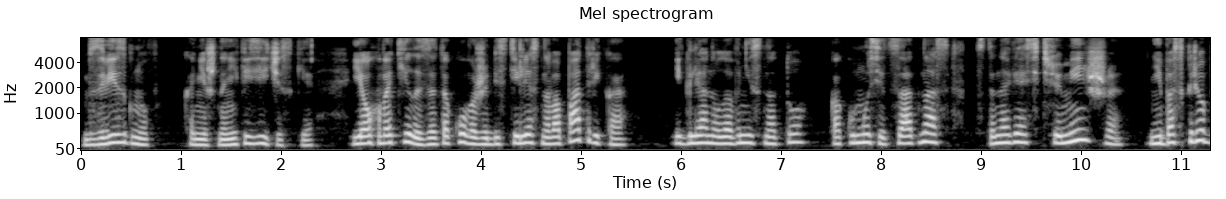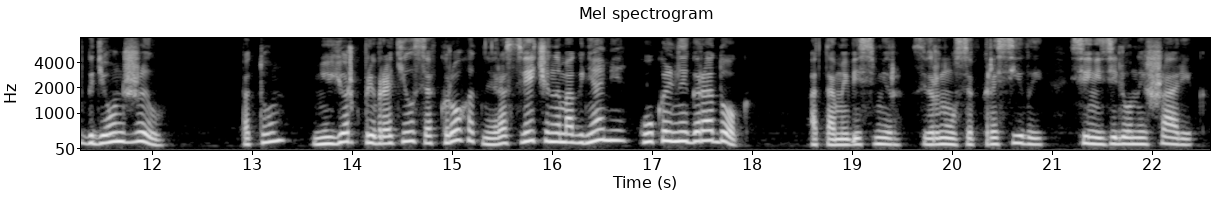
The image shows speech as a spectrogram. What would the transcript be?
Взвизгнув, конечно, не физически, я ухватилась за такого же бестелесного Патрика и глянула вниз на то, как уносится от нас, становясь все меньше, небоскреб, где он жил. Потом Нью-Йорк превратился в крохотный, расцвеченным огнями кукольный городок, а там и весь мир свернулся в красивый сине-зеленый шарик.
